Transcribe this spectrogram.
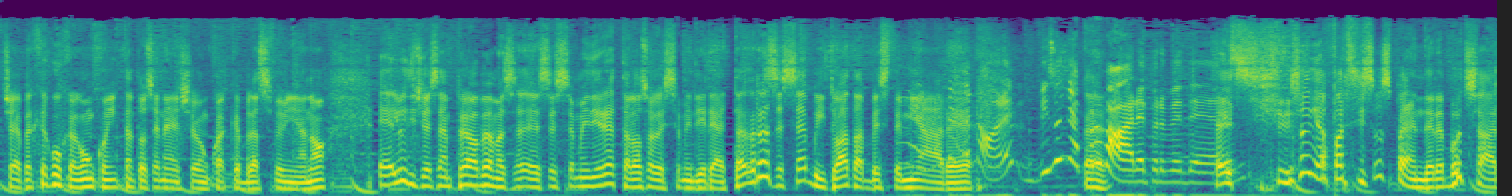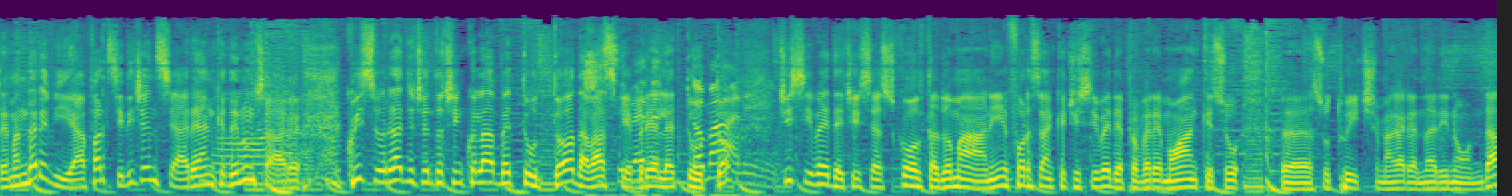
cioè perché Cucca comunque ogni tanto se ne esce con qualche blasfemia, no? E lui dice sempre, vabbè, ma se, se siamo in diretta lo so che siamo in diretta, però se sei abituato a bestemmiare... Eh, no, eh, bisogna provare per vedere. Eh sì, bisogna farsi sospendere, bocciare, mandare via, farsi licenziare e anche No. denunciare. Qui su Radio 105 Lab è tutto, da Vaschi e Briella è tutto. domani. Ci si vede, ci si ascolta domani, forse anche ci si vede, proveremo anche su, eh, su Twitch magari andare in onda.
